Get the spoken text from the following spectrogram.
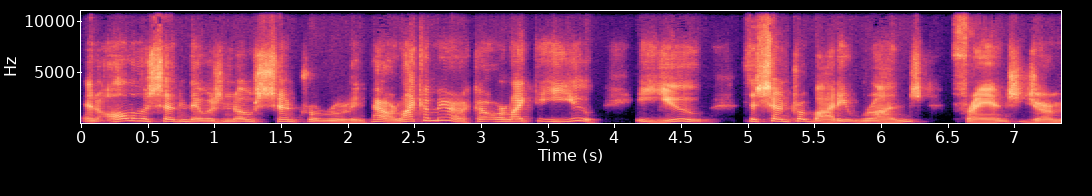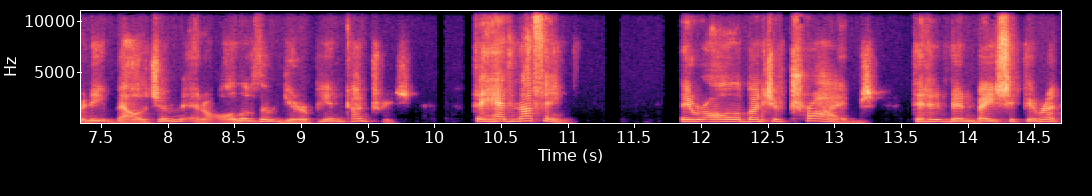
and all of a sudden there was no central ruling power, like America or like the EU. EU, the central body runs France, Germany, Belgium, and all of the European countries. They had nothing. They were all a bunch of tribes that had been basically run.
